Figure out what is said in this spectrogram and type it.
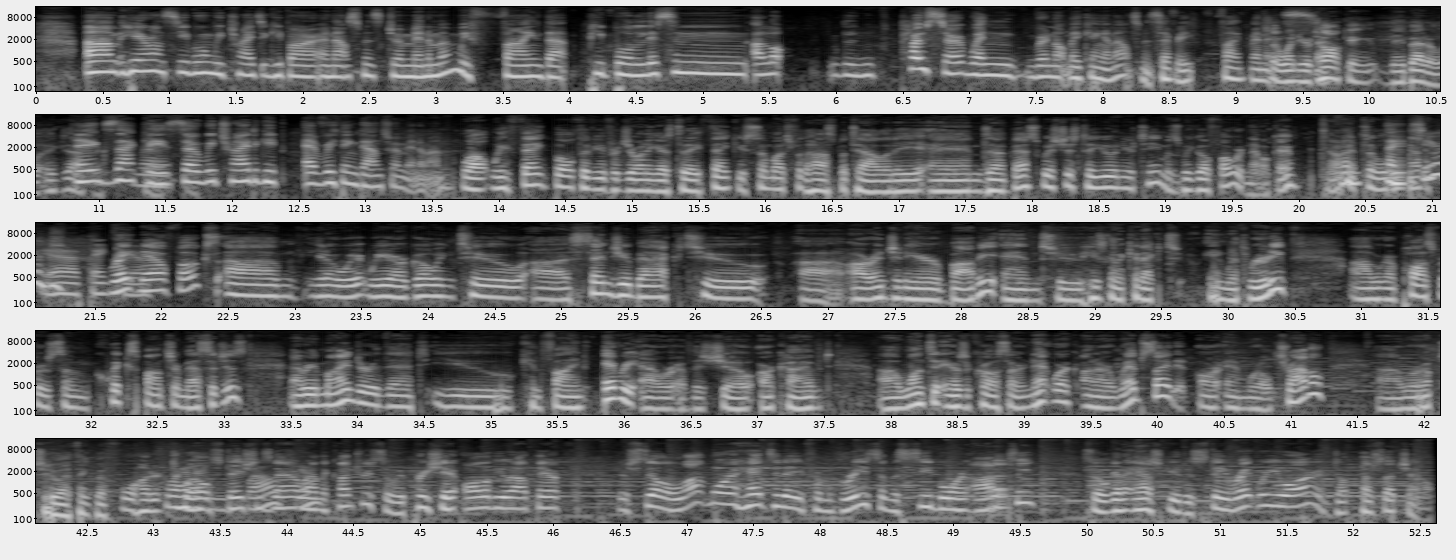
Um, here on Seabourn, we try to keep our announcements to a minimum. We find that people listen a lot closer when we're not making announcements every five minutes. So, when you're talking, they better. Exactly. Exactly. So we try to keep everything down to a minimum. Well, we thank both of you for joining us today. Thank you so much for the hospitality and uh, best wishes to you and your team as we go forward now, okay? All right. So, we'll Thank be you. yeah, thank you. right you. now, folks, um, you know, we, we are going to uh, send you back to uh, our engineer, Bobby, and to he's going to connect in with Rudy. Uh, we're going to pause for some quick sponsor messages. A reminder that you can find every hour of the show archived uh, once it airs across our network on our website at RM World Travel. Uh, we're up to, I think, about 412 stations 412, now yeah. around the country, so we appreciate all of you out there. There's still a lot more ahead today from Greece and the Seabourn Odyssey, so we're going to ask you to stay right where you are and don't touch that channel.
